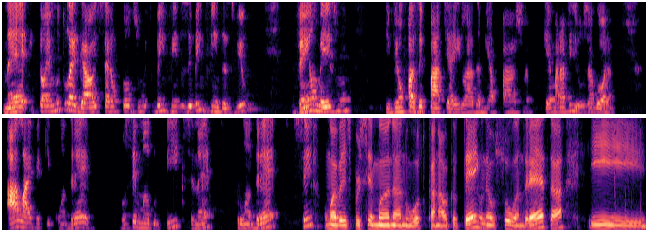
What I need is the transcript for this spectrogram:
né? Então é muito legal e serão todos muito bem-vindos e bem-vindas, viu? Venham mesmo e venham fazer parte aí lá da minha página, porque é maravilhoso. Agora, a live aqui com o André, você manda o Pix, né? Para o André, sempre. Uma vez por semana no outro canal que eu tenho, né? Eu sou o André, tá? E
